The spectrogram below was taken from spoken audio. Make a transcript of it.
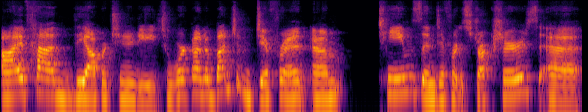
I've had the opportunity to work on a bunch of different um, teams and different structures. Uh,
